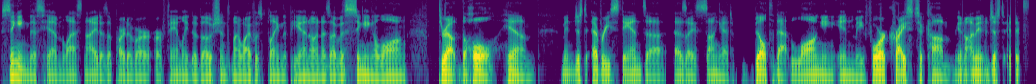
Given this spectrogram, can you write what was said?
singing this hymn last night as a part of our, our family devotions. My wife was playing the piano, and as I was singing along throughout the whole hymn, I mean, just every stanza as I sung it built that longing in me for Christ to come. You know, I mean, just it's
